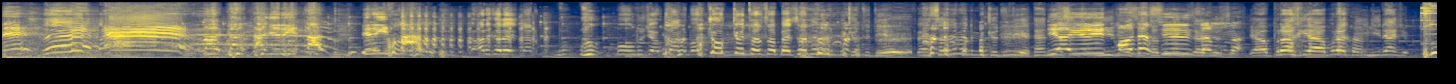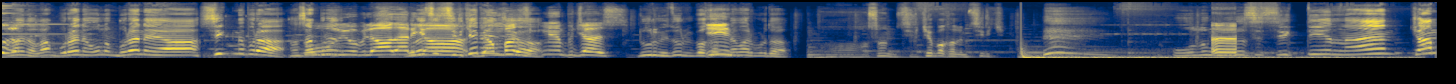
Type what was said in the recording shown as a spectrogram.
Ne? Lan lan lan yürü git lan. Yürü git lan. Arkadaşlar bu, bu, bu olacağım galiba. Çok kötü Hasan. Ben sana demedim mi kötü diye? Ben sana demedim mi kötü diye? Sen Ya diyorsun ki yürü iyi git, diyorsun, suyu güzel sen diyorsun. buna. Ya bırak ya bırak. İğrenç. bura ne lan? Bura ne oğlum? Bura ne ya? Sik mi bura? Ne Hasan bura... oluyor birader burası ya? sirke benziyor. mı yapacağız? Dur bir dur bir bakalım İn. ne var burada. Aa, Hasan sirke bakalım sirk. Oğlum Ee, burası sirk değil lan. Cam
